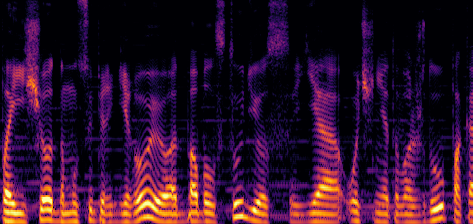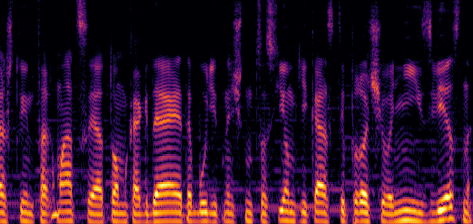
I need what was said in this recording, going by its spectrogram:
по еще одному супергерою от Bubble Studios, я очень этого жду, пока что информация о том, когда это будет, начнутся съемки, касты и прочего, неизвестно,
